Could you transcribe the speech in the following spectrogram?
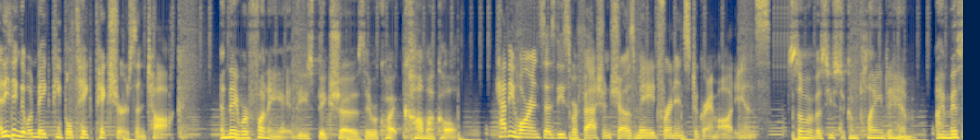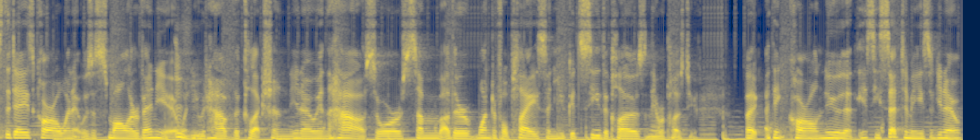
Anything that would make people take pictures and talk. And they were funny, these big shows. They were quite comical. Cathy Horyn says these were fashion shows made for an Instagram audience. Some of us used to complain to him. I miss the days, Karl, when it was a smaller venue, when you mm-hmm. would have the collection, you know, in the house or some other wonderful place and you could see the clothes and they were close to you. But I think Karl knew that, as he said to me, he said, you know,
